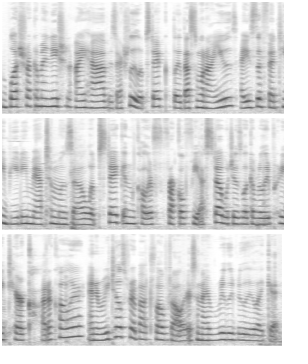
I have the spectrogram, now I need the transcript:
blush recommendation I have is actually lipstick. Like that's the one I use. I use the Fenty Beauty Mattemoiselle lipstick in the color Freckle Fiesta, which is like a really pretty terracotta color, and it retails for about twelve dollars, and I really really like it.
